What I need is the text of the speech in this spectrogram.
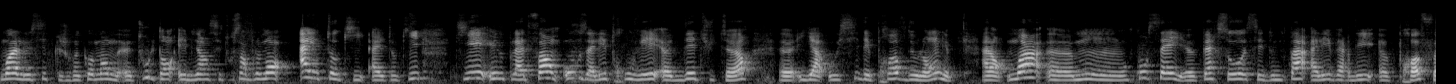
moi le site que je recommande euh, tout le temps, et eh bien c'est tout simplement Italki. Italki qui est une plateforme où vous allez trouver euh, des tuteurs. Il y a aussi des profs de langue. Alors moi, mon conseil perso, c'est de ne pas aller vers des profs.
